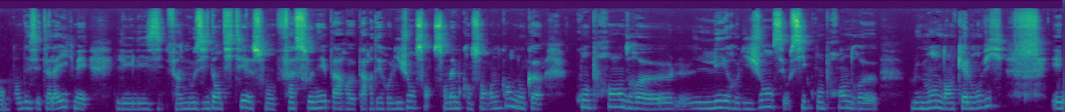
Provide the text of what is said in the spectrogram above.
dans mmh, dans des États laïques, mais les les enfin nos identités, elles sont façonnées par, heu, par des religions sans sans même qu'on s'en rende compte. Donc, heu, comprendre, les religions, c'est aussi comprendre, le monde dans lequel on vit. Et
